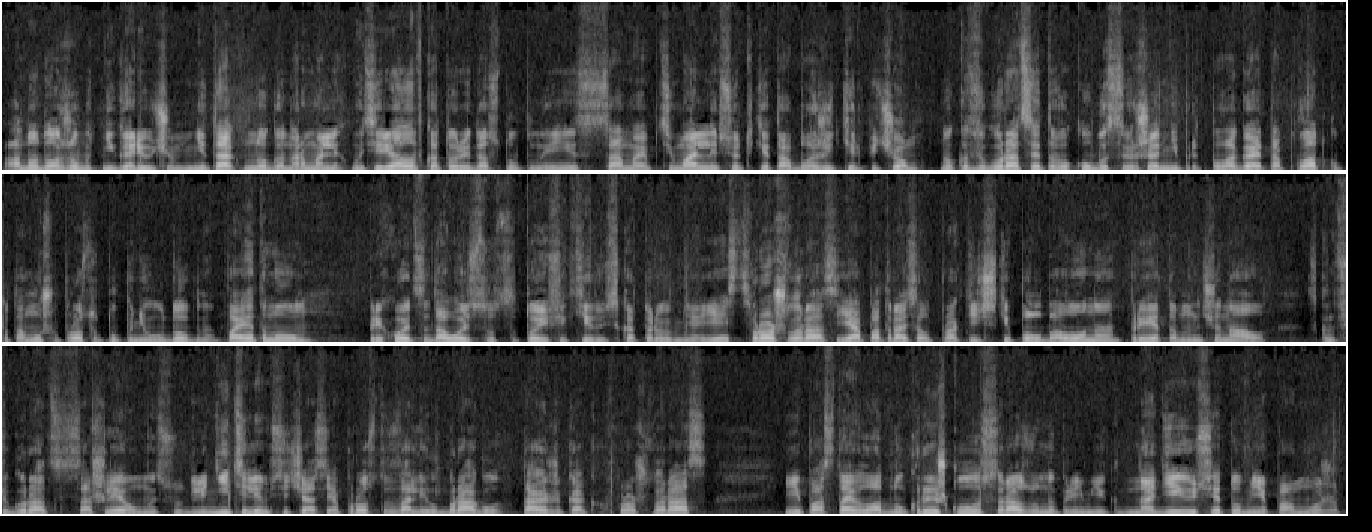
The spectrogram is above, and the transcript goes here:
оно должно быть не горючим. Не так много нормальных материалов, которые доступны, и самое оптимальное все-таки это обложить кирпичом. Но конфигурация этого куба совершенно не предполагает обкладку, потому что просто тупо неудобно. Поэтому приходится довольствоваться той эффективностью, которая у меня есть. В прошлый раз я потратил практически пол баллона, при этом начинал с конфигурации со шлемом и с удлинителем. Сейчас я просто залил брагу так же, как в прошлый раз, и поставил одну крышку сразу напрямик. Надеюсь, это мне поможет.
